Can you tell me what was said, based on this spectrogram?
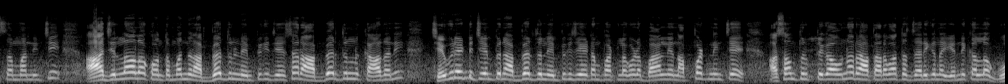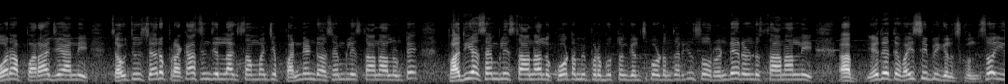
బాలినేనికి సంబంధించి ఆ జిల్లాలో కొంతమందిని అభ్యర్థులను ఎంపిక చేశారు. ఆ అభ్యర్థులను కాదని చెవిరెడ్డి చెంపిన అభ్యర్థులను ఎంపిక చేయడం పట్ల కూడా బాలినేని అప్పటి నుంచే అసంతృప్తిగా ఉన్నారు. ఆ తర్వాత జరిగిన ఎన్నికల్లో ఘోర పరాజయాన్ని చవిచూశారు. ప్రకాశం జిల్లాకు సంబంధించి పన్నెండు అసెంబ్లీ స్థానాలు ఉంటే పది అసెంబ్లీ స్థానాలు కూటమి ప్రభుత్వం గెలుచుకోవడం జరిగింది. సో రెండే రెండు స్థానాల్ని ఏదైతే వైసీపీ గెలుచుకుంది సో ఈ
